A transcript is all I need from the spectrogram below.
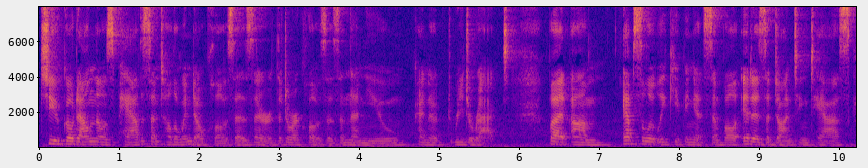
to go down those paths until the window closes or the door closes and then you kind of redirect. But um, absolutely keeping it simple. It is a daunting task.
